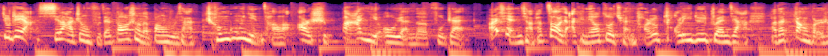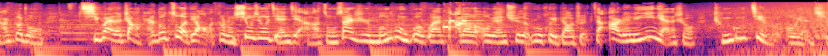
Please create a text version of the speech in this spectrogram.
就这样，希腊政府在高盛的帮助下，成功隐藏了二十八亿欧元的负债。而且你想，他造假肯定要做全套，又找了一堆专家，把他账本上各种奇怪的账反正都做掉了，各种修修剪剪啊，总算是蒙混过关，达到了欧元区的入会标准，在二零零一年的时候，成功进入了欧元区。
